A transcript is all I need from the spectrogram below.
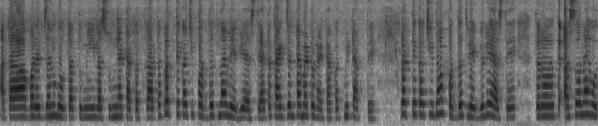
आता बरेच जण बोलतात तुम्ही लसूण नाही टाकत का? आता प्रत्येकाची पद्धत ना वेगळी असते. आता काही जण टमॅटो नाही टाकत मी टाकते. प्रत्येकाची ना पद्धत वेगवेगळी असते. तर ते असं नाही होत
